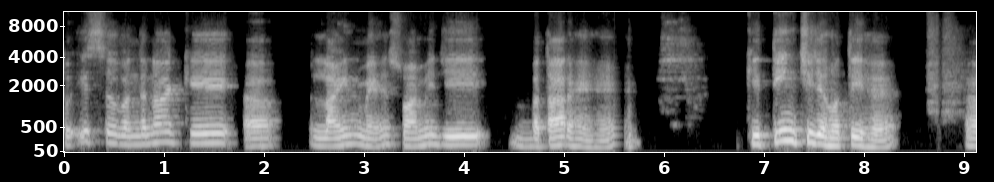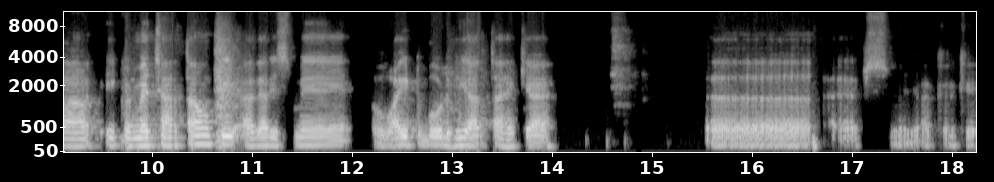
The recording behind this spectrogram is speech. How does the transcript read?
तो इस वंदना के लाइन में स्वामी जी बता रहे हैं कि तीन चीज़ें होती है। एक मैं चाहता हूँ कि अगर इसमें व्हाइट बोर्ड भी आता है क्या? एप्स में जाकर के।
